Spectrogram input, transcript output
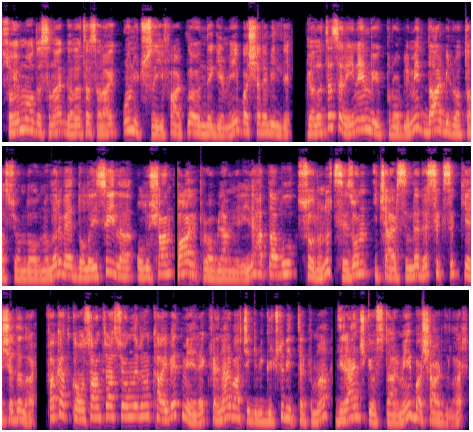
Soyunma odasına Galatasaray 13 sayı farklı önde girmeyi başarabildi. Galatasaray'ın en büyük problemi dar bir rotasyonda olmaları ve dolayısıyla oluşan faal problemleriydi. Hatta bu sorunu sezon içerisinde de sık sık yaşadılar. Fakat konsantrasyonlarını kaybetmeyerek Fenerbahçe gibi güçlü bir takıma direnç göstermeyi başardılar.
